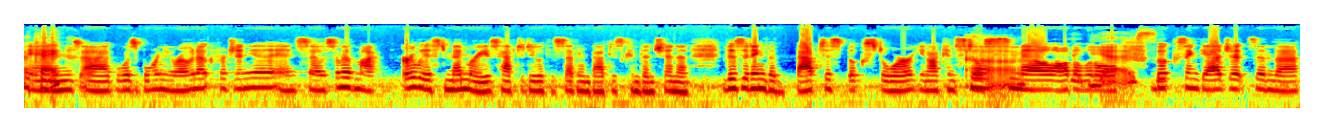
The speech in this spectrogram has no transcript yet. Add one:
okay. and uh, was born in Roanoke, Virginia. And so some of my earliest memories have to do with the Southern Baptist Convention, and visiting the Baptist bookstore. You know, I can still uh, smell all the little yes. books and gadgets, and the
